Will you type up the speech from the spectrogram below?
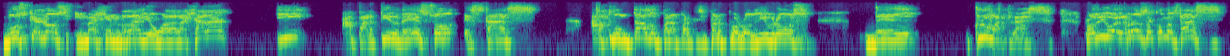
búscanos Imagen Radio Guadalajara, y a partir de eso estás apuntado para participar por los libros del Club Atlas. Rodrigo de la Rosa, ¿cómo estás?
